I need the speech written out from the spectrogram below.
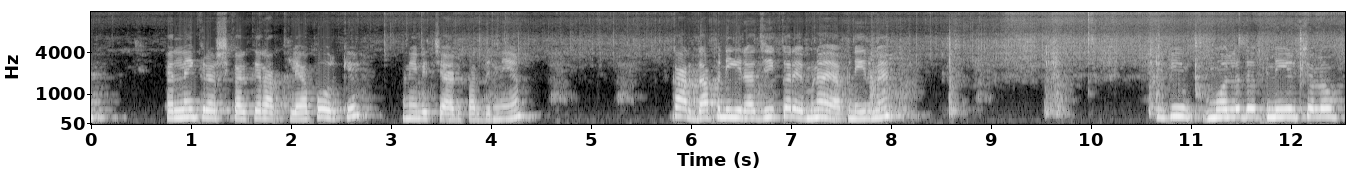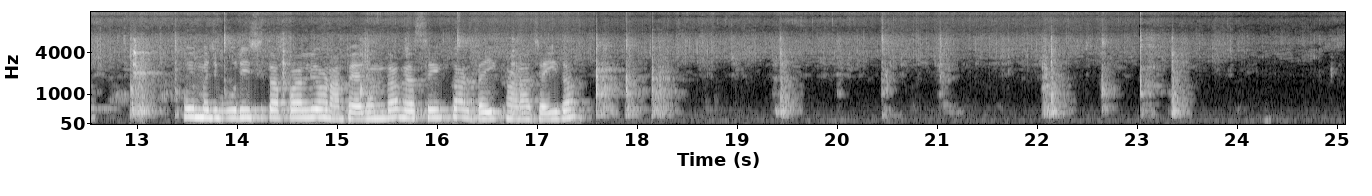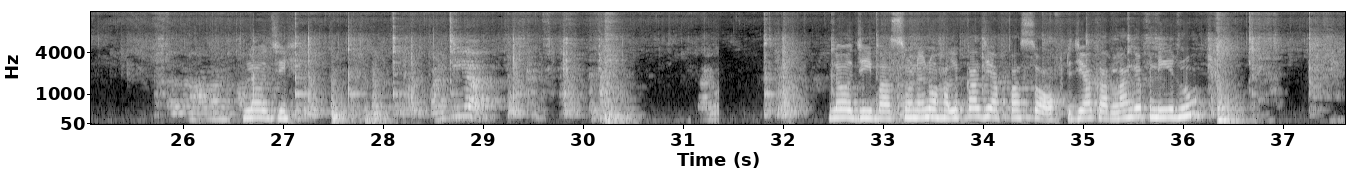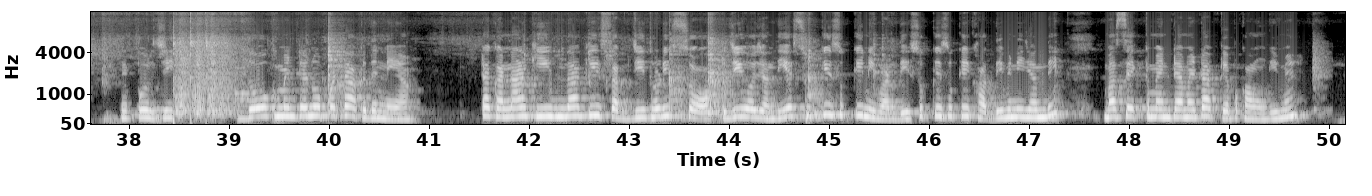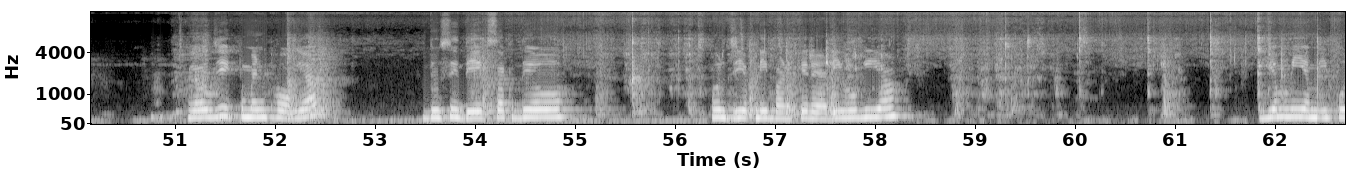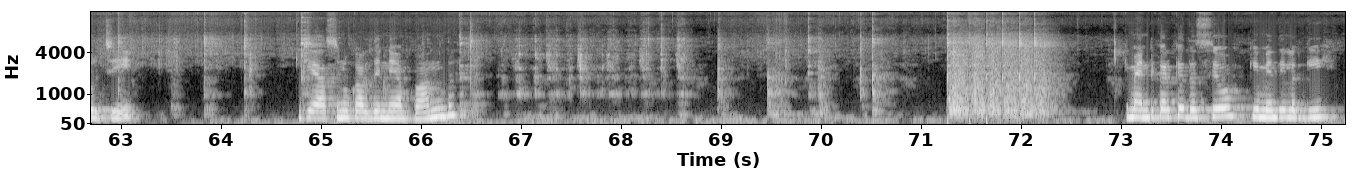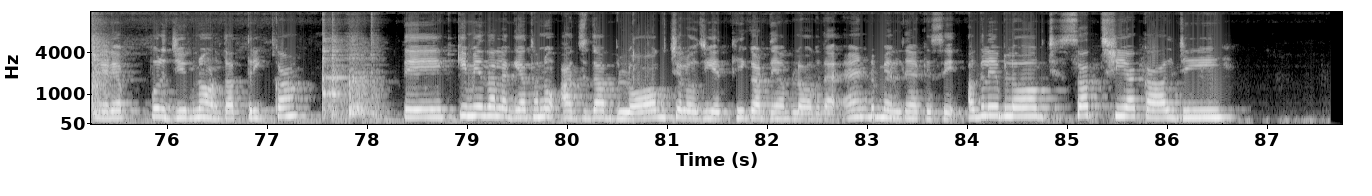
ਪਹਿਲਾਂ ਹੀ ਕ੍ਰਸ਼ ਕਰਕੇ ਰੱਖ ਲਿਆ, ਭੋਰ ਕੇ। ਆਪਣੇ ਵਿੱਚ ਐਡ ਕਰ ਦਿੰਨੇ ਆ। ਘਰ ਦਾ ਪਨੀਰ ਆ ਜੀ, ਘਰੇ ਬਣਾਇਆ ਪਨੀਰ ਮੈਂ। ਕਿਉਂਕਿ ਮੁੱਲ ਦੇ ਪਨੀਰ ਚਲੋ, ਕੋਈ ਮਜਬੂਰੀ 'ਚ ਤਾਂ ਆਪਾਂ ਲਿਆਉਣਾ ਪੈ ਜਾਂਦਾ, ਵੈਸੇ ਘਰ ਦਾ ਹੀ ਖਾਣਾ ਚਾਹੀਦਾ। ਲਓ ਜੀ। ਲਓ ਜੀ, ਬਸ ਹੁਣ ਇਹਨੂੰ ਹਲਕਾ ਜਿਹਾ ਆਪਾਂ ਸੌਫਟ ਜਿਹਾ ਕਰ ਲਾਂਗੇ ਪਨੀਰ ਨੂੰ। ਤੇ ਭੁਰਜੀ 2 ਮਿੰਟ ਇਹਨੂੰ ਆਪਾਂ ਢੱਕ ਦਿੰਨੇ ਆ। ਢੱਕਣ ਨਾਲ ਕੀ ਹੁੰਦਾ ਕਿ ਸਬਜ਼ੀ ਥੋੜੀ ਸੌਫਟ ਜੀ ਹੋ ਜਾਂਦੀ ਹੈ, ਸੁੱਕੀ ਸੁੱਕੀ ਨਹੀਂ ਬਣਦੀ, ਸੁੱਕੀ ਸੁੱਕੀ ਖਾਦੀ ਵੀ ਨਹੀਂ ਜਾਂਦੀ। ਬਸ 1 ਮਿੰਟ ਐਵੇਂ ਢੱਕ ਕੇ ਪਕਾਉਂਗੀ ਮੈਂ। ਲਓ ਜੀ 1 ਮਿੰਟ ਹੋ ਗਿਆ। ਤੁਸੀਂ ਦੇਖ ਸਕਦੇ ਹੋ। ਭੁਰਜੀ ਆਪਣੀ ਬਣ ਕੇ ਰੈਡੀ ਹੋ ਗਈ ਆ। ਯੰਮੀ ਯੰਮੀ ਭੁਰਜੀ। ਗੈਸ ਨੂੰ ਕਰ ਦਿੰਨੇ ਆ ਬੰਦ। ਕਮੈਂਟ ਕਰਕੇ ਦੱਸਿਓ ਕਿਵੇਂ ਦੀ ਲੱਗੀ ਮੇਰੇ ਭੁਰਜੀ ਬਣਾਉਣ ਦਾ ਤਰੀਕਾ। ਤੇ ਕਿਵੇਂ ਦਾ ਲੱਗਿਆ ਤੁਹਾਨੂੰ ਅੱਜ ਦਾ ਬਲੌਗ? ਚਲੋ ਜੀ, ਇੱਥੇ ਹੀ ਕਰਦੇ ਹਾਂ ਬਲੌਗ ਦਾ ਐਂਡ ਮਿਲਦੇ ਹਾਂ ਕਿਸੇ ਅਗਲੇ ਬਲੌਗ 'ਚ। ਸਤਿ ਸ਼੍ਰੀ ਅਕਾਲ ਜੀ।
